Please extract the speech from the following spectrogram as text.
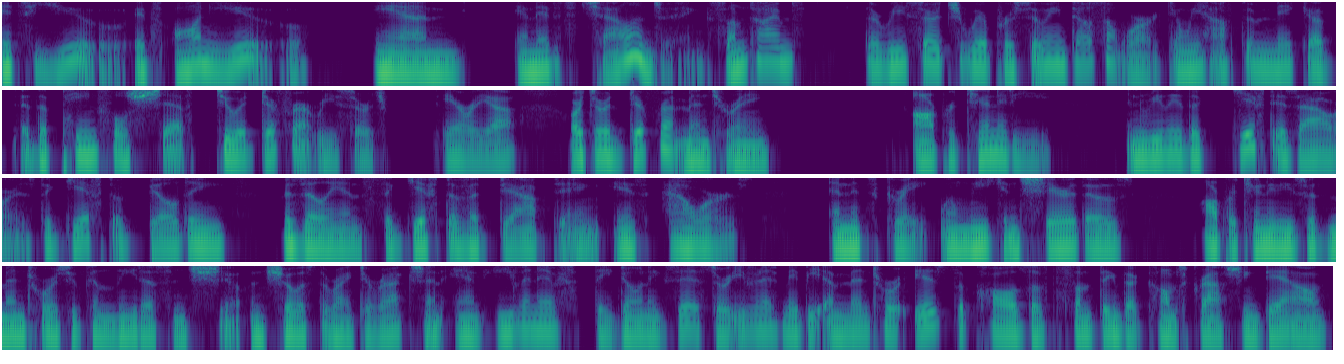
it's you. It's on you. And and it's challenging. Sometimes the research we're pursuing doesn't work and we have to make a the painful shift to a different research area or to a different mentoring opportunity. And really, the gift is ours. The gift of building resilience, the gift of adapting is ours. And it's great when we can share those opportunities with mentors who can lead us and show and show us the right direction. And even if they don't exist, or even if maybe a mentor is the cause of something that comes crashing down,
